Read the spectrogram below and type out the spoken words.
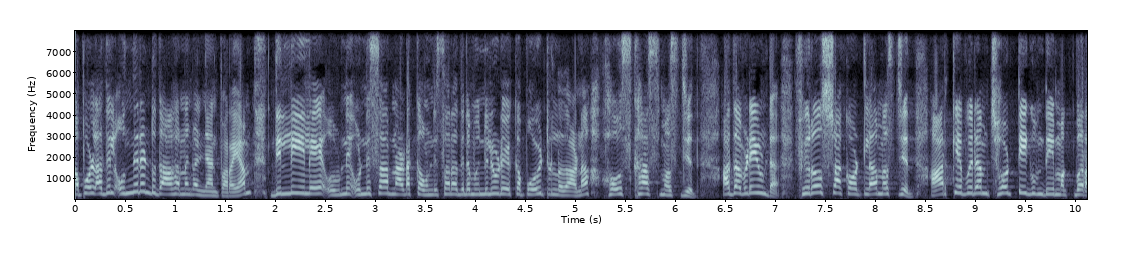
അപ്പോൾ അതിൽ ഒന്ന് രണ്ട് ഉദാഹരണങ്ങൾ ഞാൻ പറയാം. ദില്ലിയിലെ ഉണ്ണി ഉണ്ണിസാർ അടക്കം ഉണ്ണിസാർ അതിന് മുന്നിലൂടെയൊക്കെ പോയിട്ടുള്ളതാണ് ഹൗസ് ഖാസ് മസ്ജിദ്. അതവിടെയുണ്ട്. ഫിറോസ് ഷാ കോട്ട്ല മസ്ജിദ് ആർ കെ പുരം ഛോട്ടി ഗുന്തി മക്ബറ.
